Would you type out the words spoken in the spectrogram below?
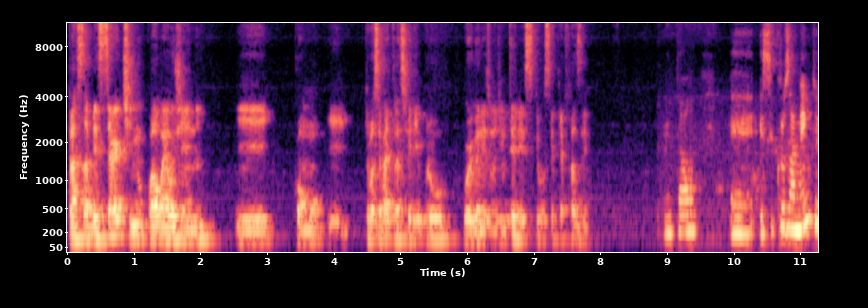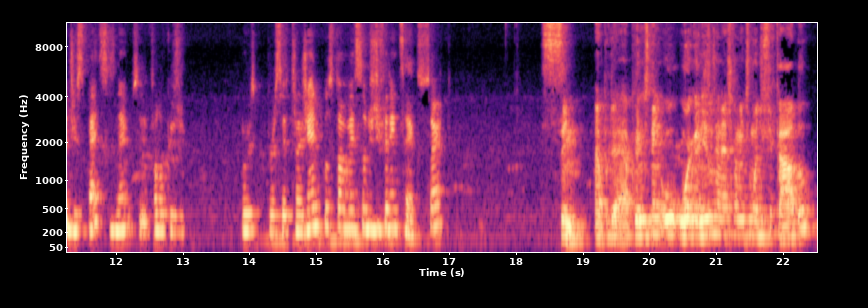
para saber certinho qual é o gene e como e que você vai transferir para o organismo de interesse que você quer fazer. Então, é, esse cruzamento de espécies, né? Você falou que por, por ser transgênicos, talvez são de diferentes sexos, certo? Sim, é porque, é porque a gente tem o, o, organismo geneticamente modificado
